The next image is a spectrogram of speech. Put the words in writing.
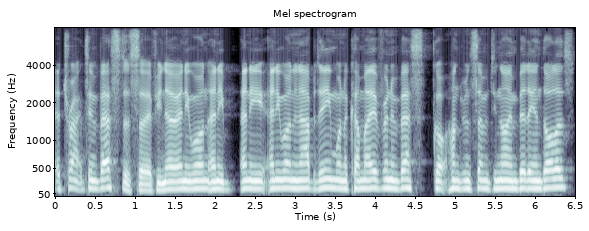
attract investors. So if you know anyone, any any anyone in Aberdeen want to come over and invest, got 179 billion dollars,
